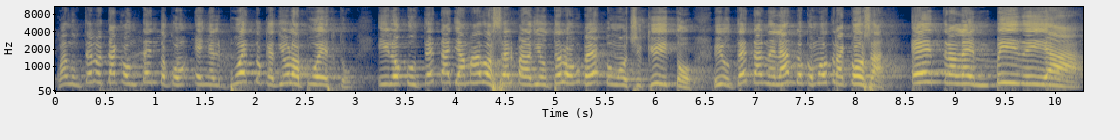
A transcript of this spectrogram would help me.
Cuando usted no está contento con, en el puesto que Dios lo ha puesto y lo que usted está llamado a hacer para Dios, usted lo ve como chiquito y usted está anhelando como otra cosa, entra la envidia.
